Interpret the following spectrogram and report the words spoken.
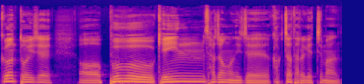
그건 또 이제 어 부부 개인 사정은 이제 각자 다르겠지만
